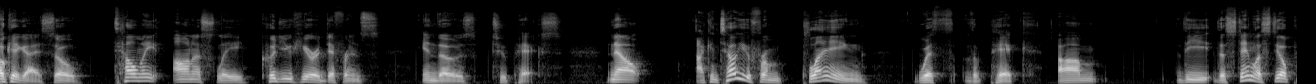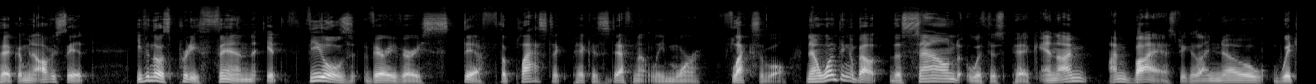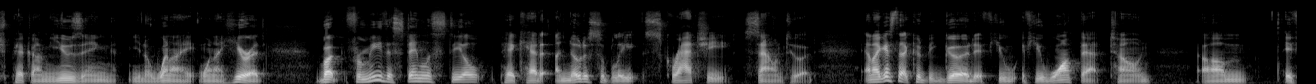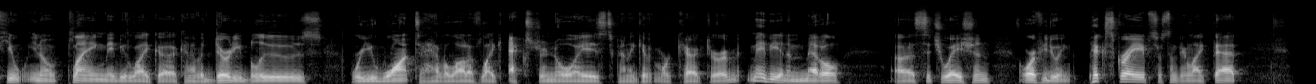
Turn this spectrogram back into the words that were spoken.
Okay guys, so tell me honestly, could you hear a difference in those two picks? Now, I can tell you from playing with the pick, um, the, the stainless steel pick, I mean, obviously it, even though it's pretty thin, it feels very, very stiff. The plastic pick is definitely more flexible. Now, one thing about the sound with this pick, and I'm, I'm biased because I know which pick I'm using, you know, when I, when I hear it, but for me, the stainless steel pick had a noticeably scratchy sound to it. And I guess that could be good if you if you want that tone. Um, if you you know playing maybe like a kind of a dirty blues where you want to have a lot of like extra noise to kind of give it more character, or maybe in a metal uh, situation, or if you're doing pick scrapes or something like that.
